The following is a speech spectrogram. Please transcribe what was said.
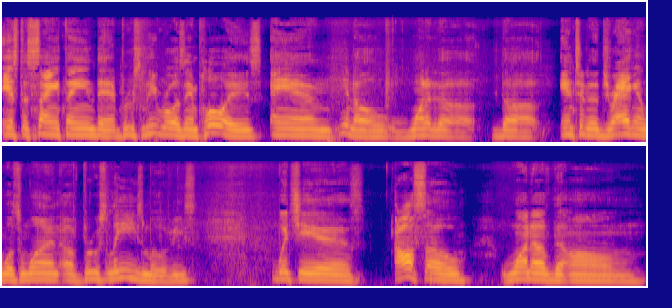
it's the same thing that Bruce Leroy's employs and you know one of the the Enter the Dragon was one of Bruce Lee's movies which is also one of the um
